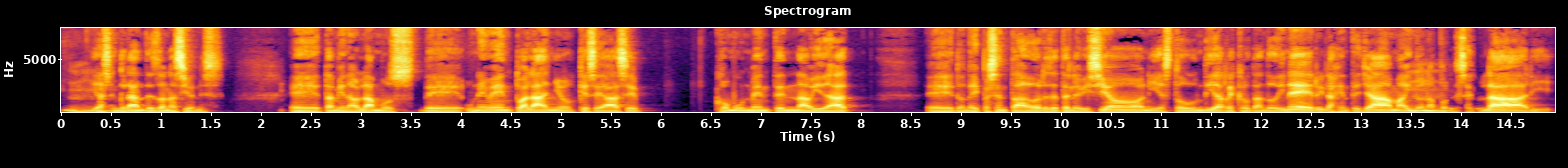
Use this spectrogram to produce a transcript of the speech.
y hacen mm. grandes donaciones. Eh, también hablamos de un evento al año que se hace comúnmente en Navidad, eh, donde hay presentadores de televisión y es todo un día recaudando dinero y la gente llama y dona por mm. el celular y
